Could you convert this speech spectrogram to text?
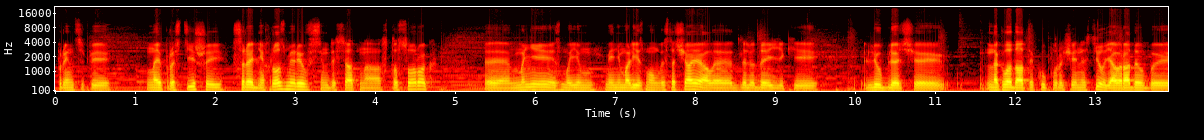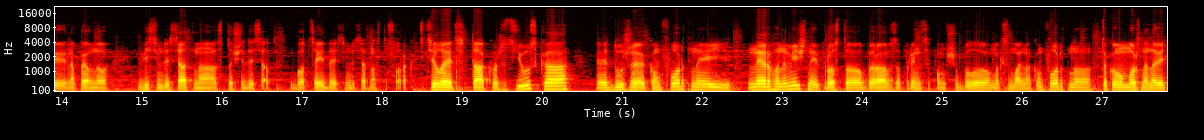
в принципі, найпростіший, середніх розмірів 70 на 140. Е, мені з моїм мінімалізмом вистачає, але для людей, які люблять е, накладати купу речей на стіл, я радив би, напевно, 80 на 160, бо це йде 70 на 140. Стілець також з юзка. Е, Дуже комфортний, не ергономічний, просто обирав за принципом, щоб було максимально комфортно. В такому можна навіть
